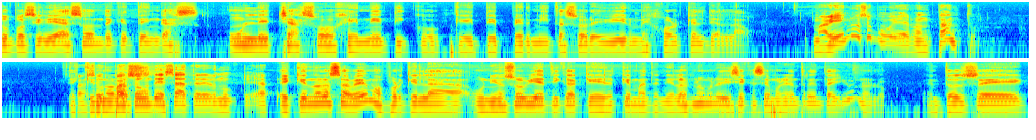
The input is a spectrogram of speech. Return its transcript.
Tus posibilidades son de que tengas un lechazo genético que te permita sobrevivir mejor que el de al lado. Más bien no se movieron tanto. Es pasó que, no pasó un desastre nuclear. es que no lo sabemos porque la Unión Soviética, que es el que mantenía los números, dice que se murieron 31, loco. Entonces,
